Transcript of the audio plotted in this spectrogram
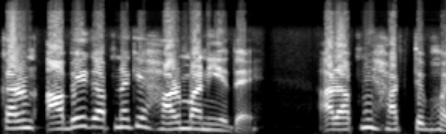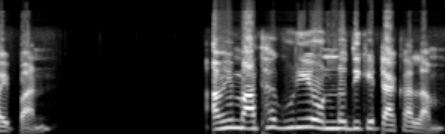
কারণ আবেগ আপনাকে হার মানিয়ে দেয়, আর আপনি হাঁটতে ভয় পান। আমি মাথা ঘুরিয়ে অন্যদিকে তাকালাম।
